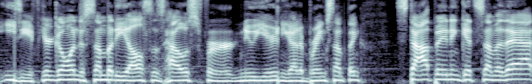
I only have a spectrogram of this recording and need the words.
easy. If you're going to somebody else's house for New Year's and you got to bring something, stop in and get some of that.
